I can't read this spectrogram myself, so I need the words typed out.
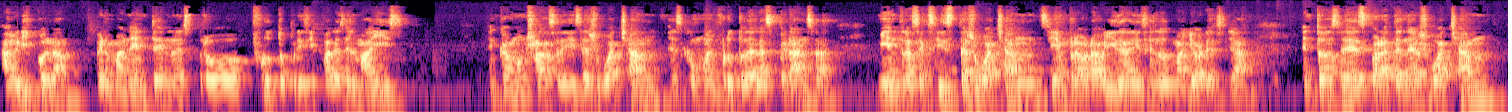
agrícola permanente, nuestro fruto principal es el maíz, en Camonra se dice Huacham, es como el fruto de la esperanza. Mientras exista Huacham, siempre habrá vida, dicen los mayores, ¿ya? Entonces, para tener Huacham,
